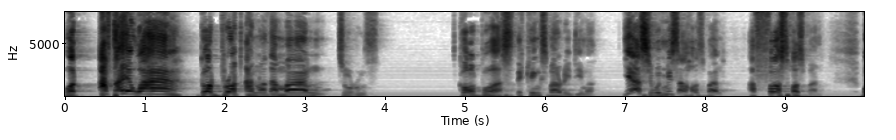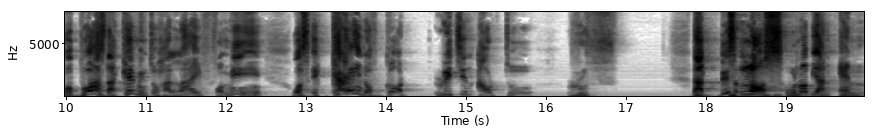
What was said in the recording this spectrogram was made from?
But after a while, God brought another man to Ruth called Boaz, the kinsman redeemer. Yes, she will miss her husband, her first husband. But Boaz that came into her life for me was a kind of God reaching out to Ruth. That this loss will not be an end.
